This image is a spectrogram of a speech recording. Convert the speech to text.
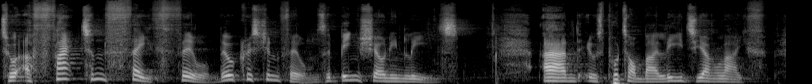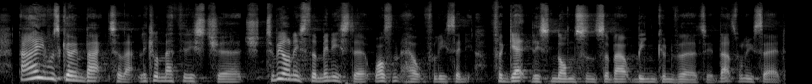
to a fact and faith film. There were Christian films being shown in Leeds. And it was put on by Leeds Young Life. I was going back to that little Methodist church. To be honest, the minister wasn't helpful. He said, Forget this nonsense about being converted. That's what he said.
